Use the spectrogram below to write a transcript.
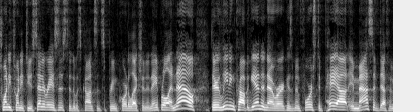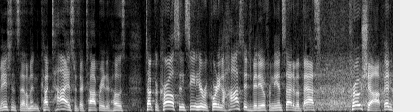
2022 Senate races to the Wisconsin Supreme Court election in April. And now their leading propaganda network has been forced to pay out a massive defamation settlement and cut ties with their top rated host, Tucker Carlson, seen here recording a hostage video from the inside of a Bass Pro Shop. And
